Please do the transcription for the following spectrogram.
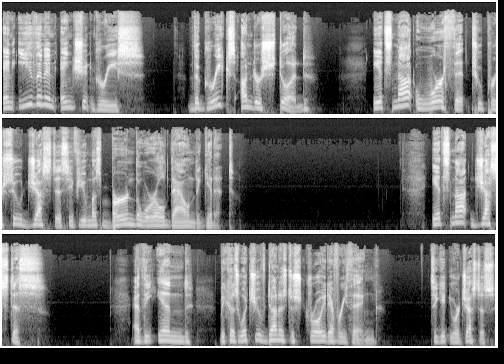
And even in ancient Greece, the Greeks understood it's not worth it to pursue justice if you must burn the world down to get it. It's not justice at the end because what you've done is destroyed everything to get your justice.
